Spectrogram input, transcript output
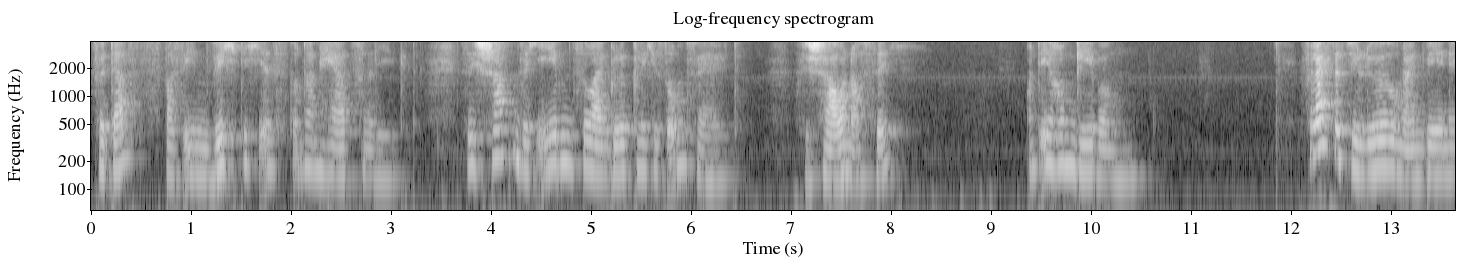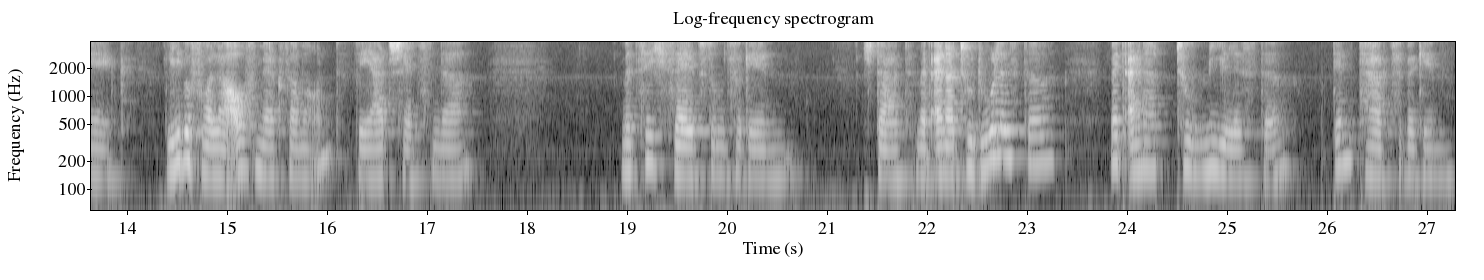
für das, was ihnen wichtig ist und am Herzen liegt. Sie schaffen sich ebenso ein glückliches Umfeld. Sie schauen auf sich und ihre Umgebung. Vielleicht ist die Lösung ein wenig liebevoller, aufmerksamer und wertschätzender mit sich selbst umzugehen, statt mit einer To-Do-Liste, mit einer To-Me-Liste den Tag zu beginnen.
